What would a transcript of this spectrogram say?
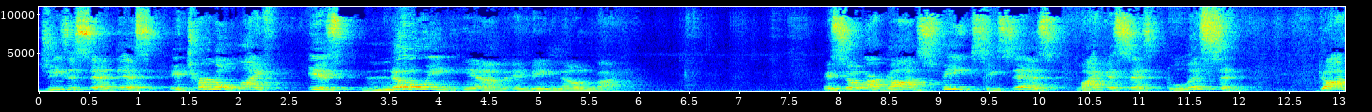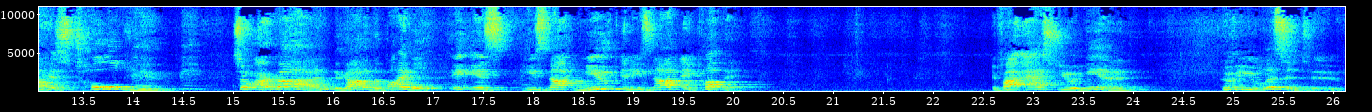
Jesus said this eternal life is knowing Him and being known by Him. And so our God speaks. He says, Micah says, listen. God has told you. So our God, the God of the Bible, is he's not mute and he's not a puppet. If I asked you again, who do you listen to?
